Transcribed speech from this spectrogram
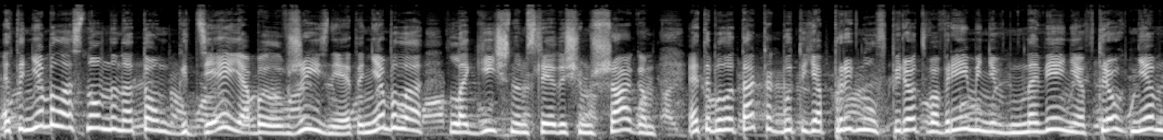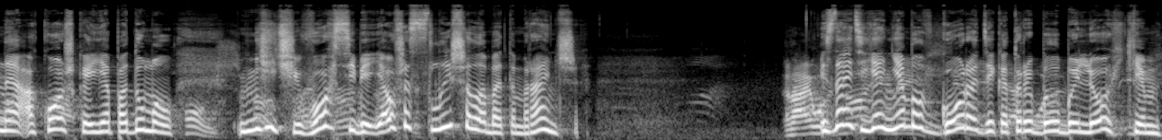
Это не было основано на том, где я был в жизни. Это не было логичным следующим шагом. Это было так, как будто я прыгнул вперед во времени в мгновение, в трехдневное окошко, и я подумал, ничего себе, я уже слышал об этом раньше. И знаете, я не был в городе, который был бы легким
